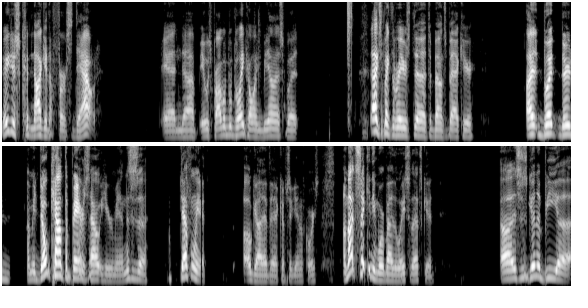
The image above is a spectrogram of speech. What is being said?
They just could not get a first down, and uh, it was probably play calling to be honest. But I expect the Raiders to to bounce back here. I but they're. I mean, don't count the Bears out here, man. This is a definitely a Oh god, I have the hiccups again, of course. I'm not sick anymore, by the way, so that's good. Uh, this is gonna be uh,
